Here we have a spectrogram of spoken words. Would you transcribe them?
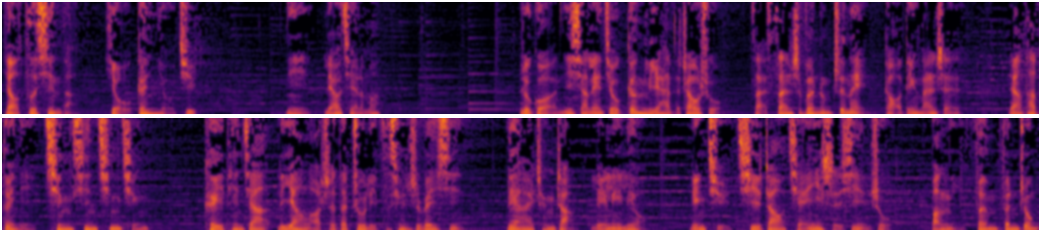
要自信的有根有据。你了解了吗？如果你想练就更厉害的招数，在三十分钟之内搞定男神，让他对你倾心倾情，可以添加李阳老师的助理咨询师微信“恋爱成长零零六”，领取七招潜意识吸引术，帮你分分钟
